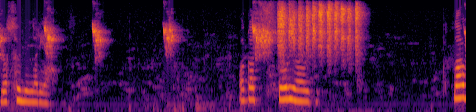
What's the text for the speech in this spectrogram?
Nasıl söylüyorlar ya? Aga zor ya. Lan.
